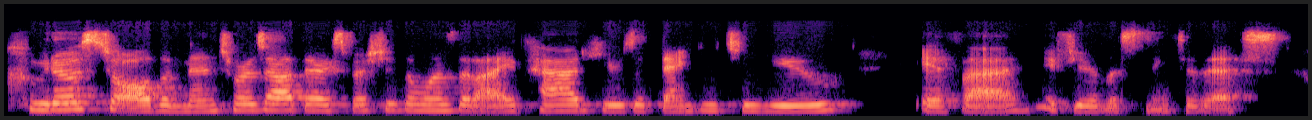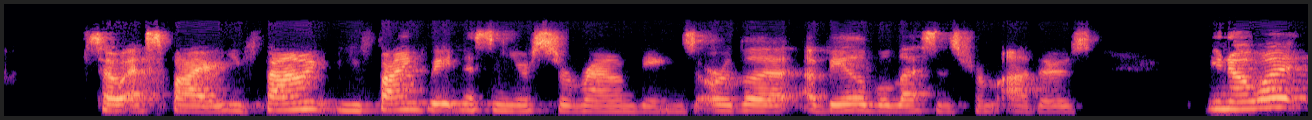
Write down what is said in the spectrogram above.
kudos to all the mentors out there, especially the ones that I've had. Here's a thank you to you if uh, if you're listening to this. So aspire. You found you find greatness in your surroundings or the available lessons from others. You know what?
